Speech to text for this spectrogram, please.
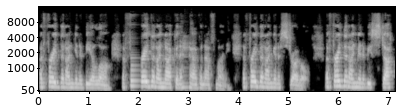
afraid that I'm going to be alone, afraid that I'm not going to have enough money, afraid that I'm going to struggle, afraid that I'm going to be stuck,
